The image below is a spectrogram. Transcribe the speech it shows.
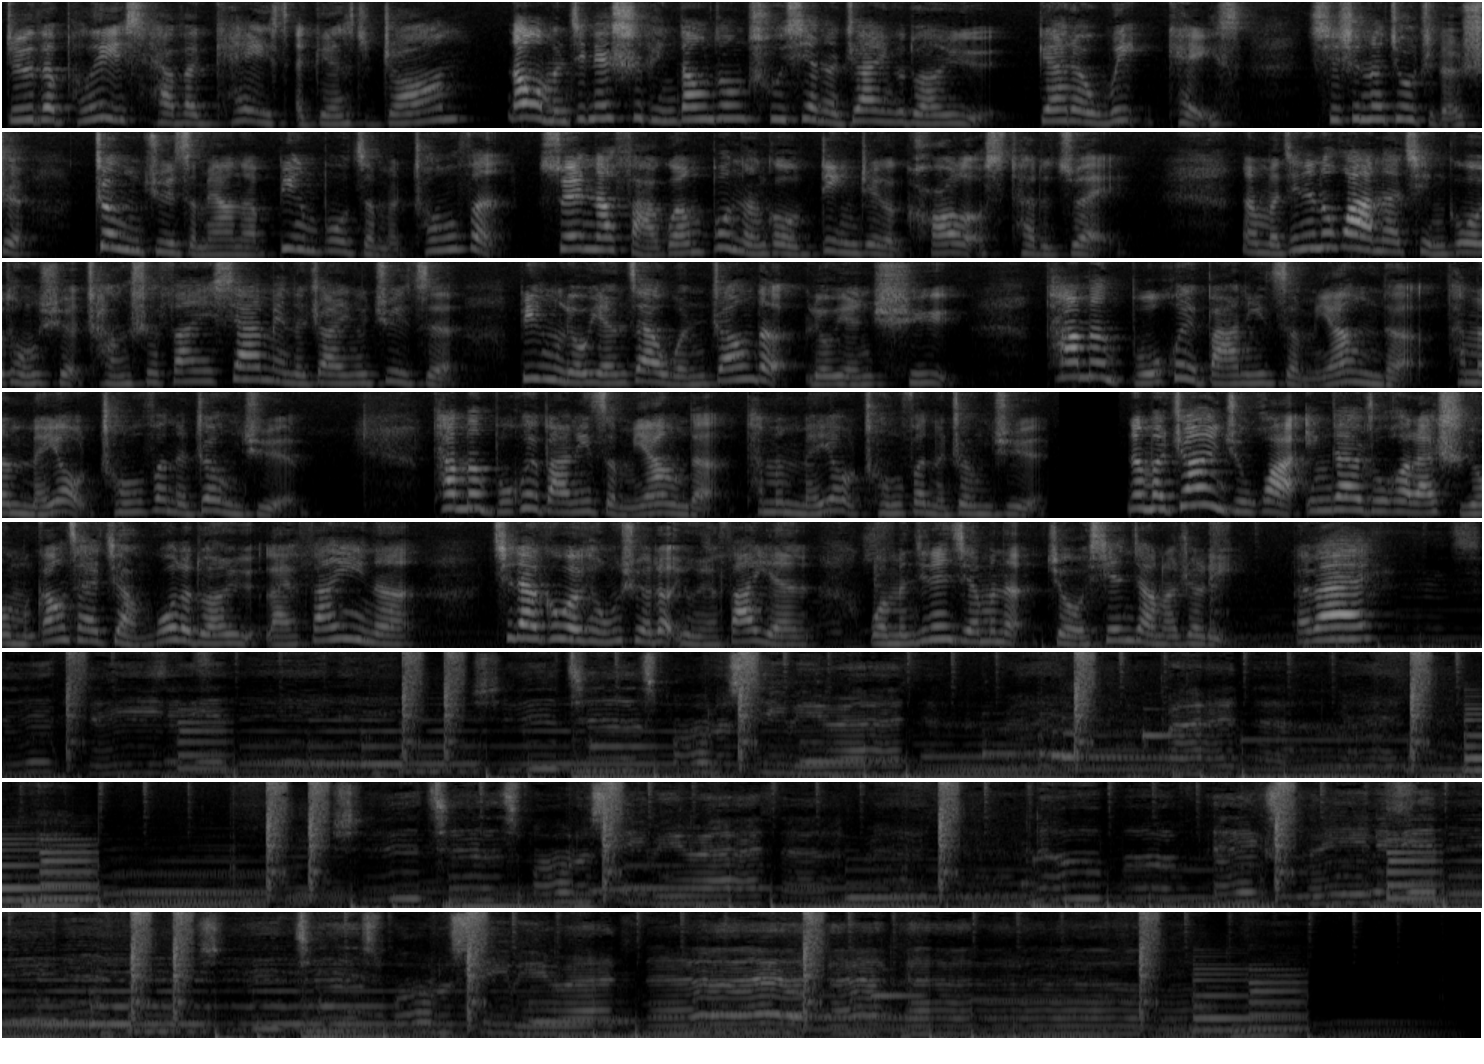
？Do the police have a case against John？那我们今天视频当中出现的这样一个短语 get a weak case，其实呢就指的是证据怎么样呢，并不怎么充分，所以呢法官不能够定这个 Carlos 他的罪。那么今天的话呢，请各位同学尝试翻译下面的这样一个句子，并留言在文章的留言区域。他们不会把你怎么样的，他们没有充分的证据。他们不会把你怎么样的他们没有充分的证据。那么这样一句话应该如何来使用我们刚才讲过的短语来翻译呢？期待各位同学的踊跃发言。我们今天节目呢就先讲到这里拜拜。She see me right right right right she just wanna see me right now.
